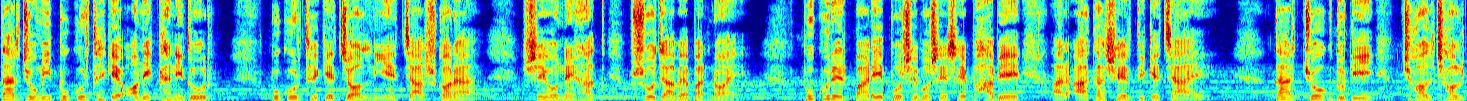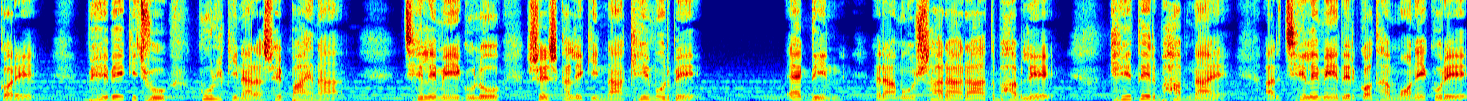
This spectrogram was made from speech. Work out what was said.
তার জমি পুকুর থেকে অনেকখানি দূর। পুকুর থেকে জল নিয়ে চাষ করা, সেও নেহাত সোজা ব্যাপার নয়। পুকুরের পাড়ে বসে বসে সে ভাবে আর আকাশের দিকে চায়। তার চোখ দুটি ছলছল করে। ভেবে কিছু কুল কিনারা সে পায় না। ছেলে মেয়েগুলো শেষকালে কি না খেয়ে মরবে? একদিন রামু সারা রাত ভাবলে, ক্ষেতের ভাবনায় আর ছেলে মেয়েদের কথা মনে করে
